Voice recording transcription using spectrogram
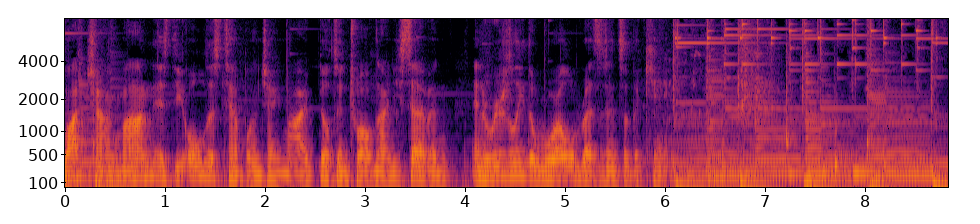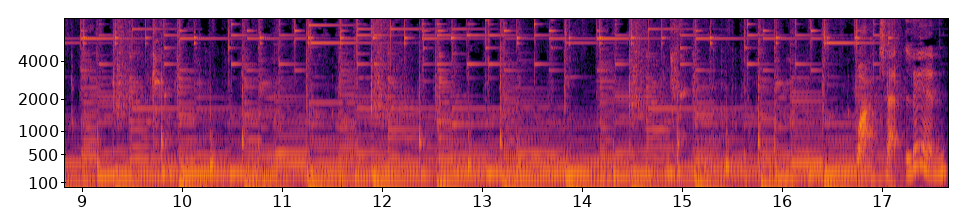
Wat Chang Man is the oldest temple in Chiang Mai, built in 1297, and originally the royal residence of the king. Wat Chet Lin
